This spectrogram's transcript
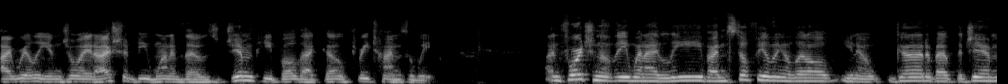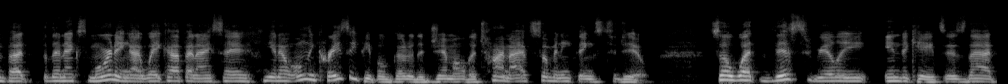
I really enjoy it. I should be one of those gym people that go three times a week. Unfortunately, when I leave, I'm still feeling a little, you know, good about the gym. But the next morning, I wake up and I say, you know, only crazy people go to the gym all the time. I have so many things to do. So, what this really indicates is that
